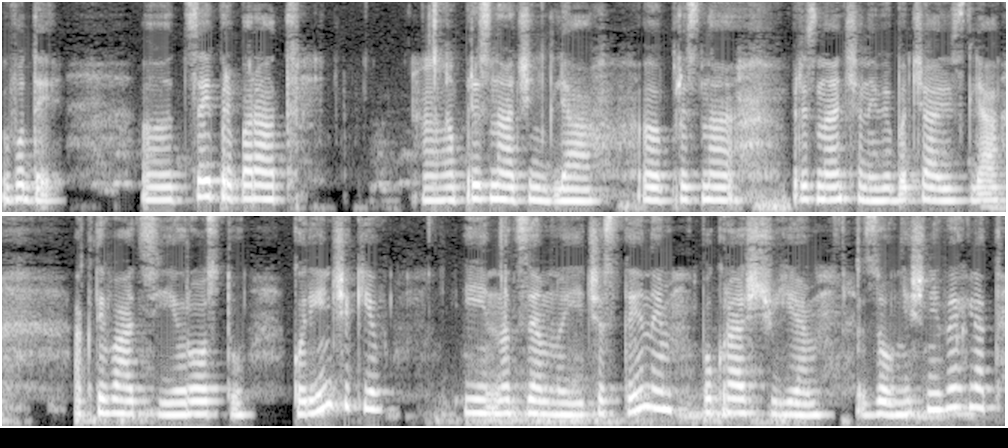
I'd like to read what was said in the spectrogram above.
води. Е, Цей препарат е, призначений для е, призна, призначений, вибачаюсь, для активації росту корінчиків і надземної частини, покращує зовнішній вигляд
